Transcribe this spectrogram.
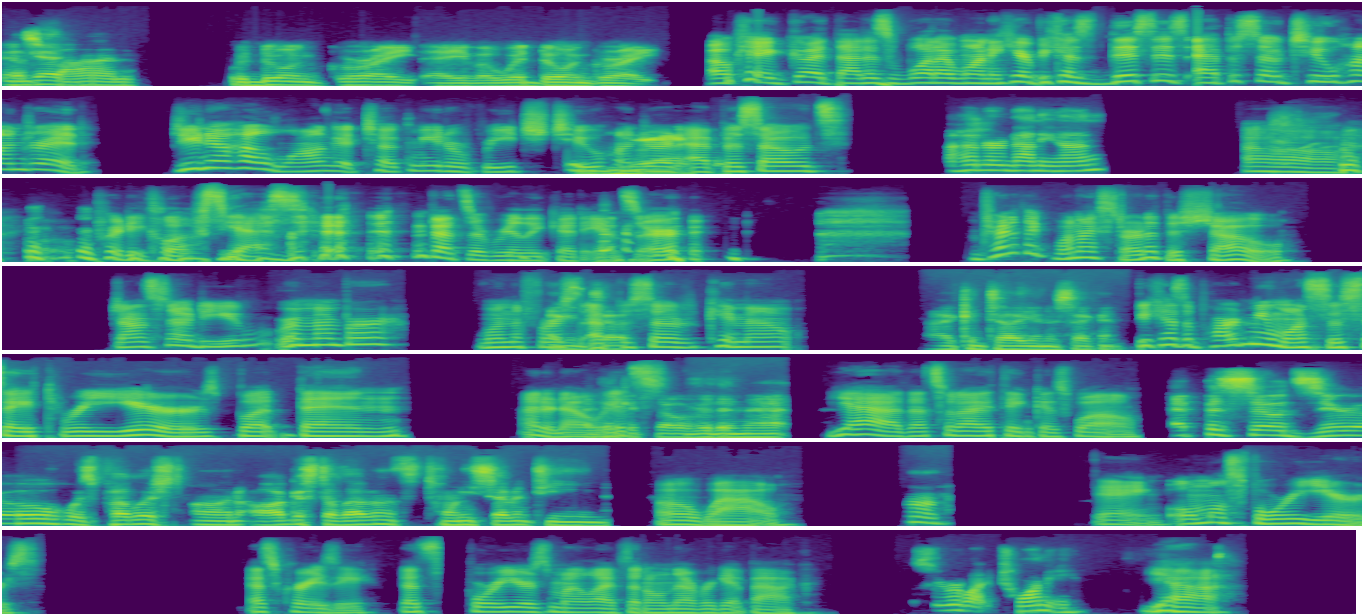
That's good. fine. We're doing great, Ava. We're doing great. Okay, good. That is what I want to hear because this is episode 200. Do you know how long it took me to reach 200 Exactly. episodes? 199. Oh, pretty close. Yes. That's a really good answer. I'm trying to think when I started the show. Jon Snow, do you remember when the first can episode came out? I can tell you in a second. Because a part of me wants to say three years, but then I don't know. I think it's, over than that. yeah, that's what I think as well. Episode zero was published on August 11th, 2017. Oh, wow. Huh. Dang. Almost four years. That's crazy. That's four years of my life that I'll never get back. So you were like 20. Yeah.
